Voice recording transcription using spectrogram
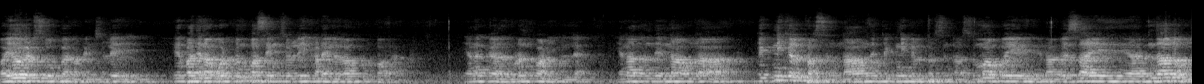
பயோவெட் சூப்பர் அப்படின்னு சொல்லி இது பார்த்தீங்கன்னா ஒட்டும் பசைன்னு சொல்லி கடையில எல்லாம் கொடுப்பாங்க. எனக்கு அது உடன்பாடு இல்லை. ஏன்னா அது வந்து என்ன ஆகும்னா டெக்னிக்கல் பர்சன் நான் வந்து டெக்னிக்கல் பர்சன் நான் சும்மா போய் நான் விவசாயியாக இருந்தாலும்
